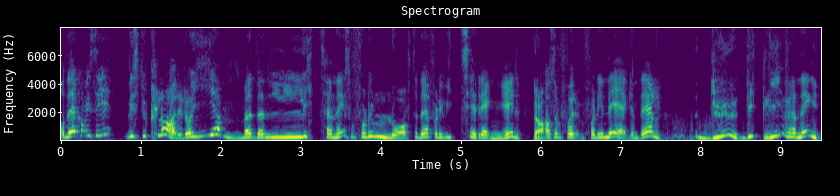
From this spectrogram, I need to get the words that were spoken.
Og det kan vi si. Hvis du klarer å gjemme den litt, Henning, så får du lov til det, fordi vi trenger Ja. Altså for, for din egen del. Du, ditt liv, Henning,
